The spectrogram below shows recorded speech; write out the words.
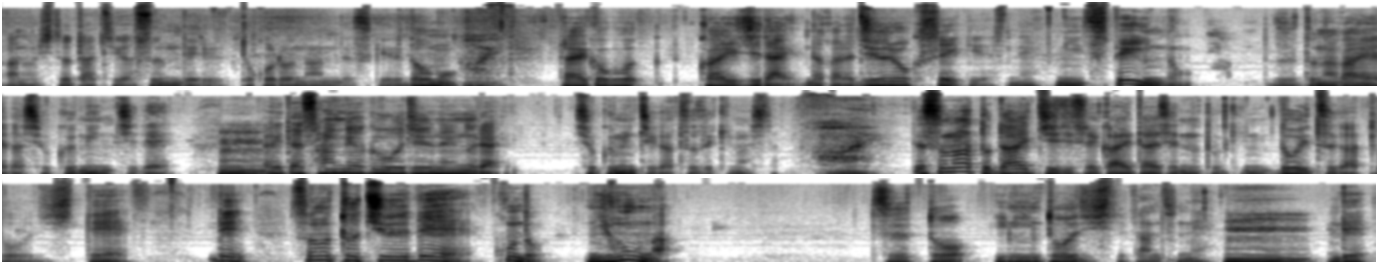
あの人たちが住んでるところなんですけれども、はい。大航海時代だから16世紀ですねにスペインのずっと長い間植民地で、うん。大体350年ぐらい植民地が続きました。はい。でその後第一次世界大戦の時にドイツが統治してでその途中で今度日本がずっと委任統治してたんですね。うん。で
